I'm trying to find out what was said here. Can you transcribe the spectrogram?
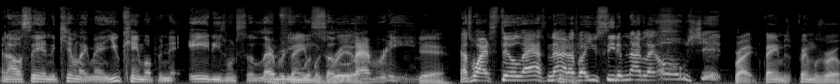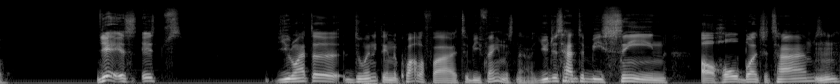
and I was saying to Kim like, man, you came up in the '80s when celebrity fame was, was real. celebrity. Yeah. That's why it's still lasts now. That's why you see them now, be like, oh shit. Right. Fame fame was real. Yeah, it's it's you don't have to do anything to qualify to be famous now. You just have to be seen a whole bunch of times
